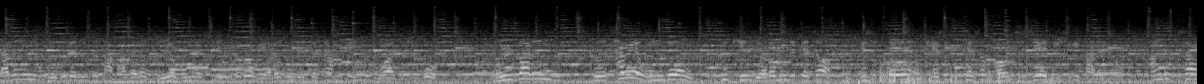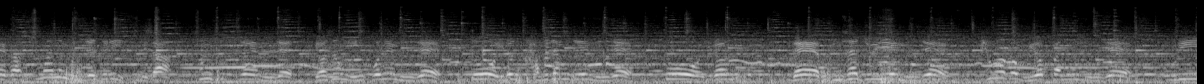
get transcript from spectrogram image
다른 돌고래들도 다 바다로 돌려보낼 수 있도록 여러분들께서 함께 힘을 모아주시고 올바른 그 사회 운동 그 길 여러분들께서 계속해, 계속해서 더 지지해 주시기 바래요. 한국 사회가 수많은 문제들이 있습니다. 성수수자의 문제, 여성 인권의 문제, 또 이런 가부장제의 문제, 또 이런 네 군사주의의 문제, 평화가 위협받는 문제, 우리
